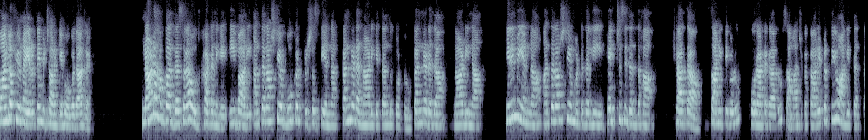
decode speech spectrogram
ಪಾಯಿಂಟ್ ಆಫ್ ವ್ಯೂ ನ ಎರಡನೇ ವಿಚಾರಕ್ಕೆ ಹೋಗೋದಾದ್ರೆ, ನಾಡಹಬ್ಬ ದಸರಾ ಉದ್ಘಾಟನೆಗೆ ಈ ಬಾರಿ ಅಂತಾರಾಷ್ಟ್ರೀಯ ಭೂಕಟ್ ಪ್ರಶಸ್ತಿಯನ್ನ ಕನ್ನಡ ನಾಡಿಗೆ ತಂದುಕೊಟ್ಟು, ಕನ್ನಡದ ನಾಡಿನ ಹಿರಿಮೆಯನ್ನ ಅಂತಾರಾಷ್ಟ್ರೀಯ ಮಟ್ಟದಲ್ಲಿ ಹೆಚ್ಚಿಸಿದಂತಹ ಖ್ಯಾತ ಸಾಹಿತಿಗಳು, ಹೋರಾಟಗಾರರು, ಸಾಮಾಜಿಕ ಕಾರ್ಯಕರ್ತೆಯೂ ಆಗಿದ್ದಂತ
